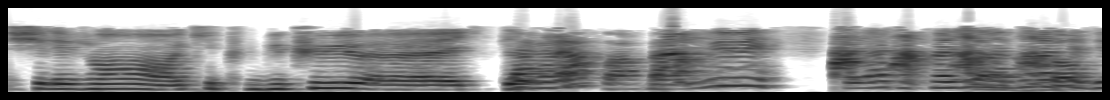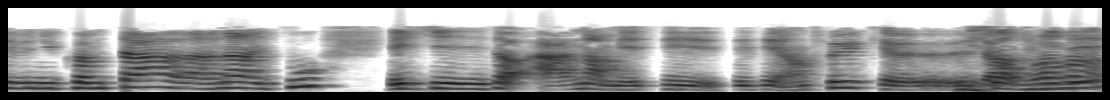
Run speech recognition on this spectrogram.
chez les gens euh, qui puent du cul, euh, et qui te pas, quoi. Bah, oui, oui. C'est là que jeune, ah, t'es devenu comme ça, nan, nan, et tout, et qui, ah, non, mais c'était un truc, euh, vraiment, bidet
